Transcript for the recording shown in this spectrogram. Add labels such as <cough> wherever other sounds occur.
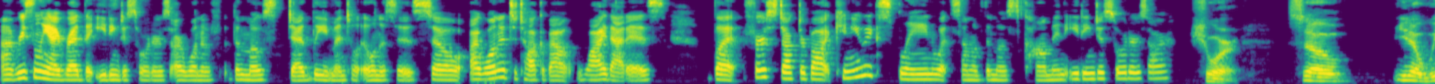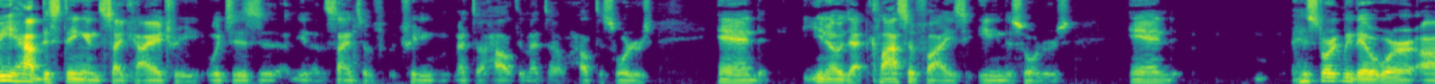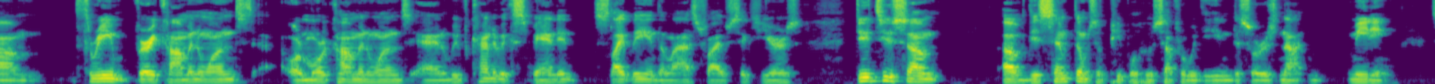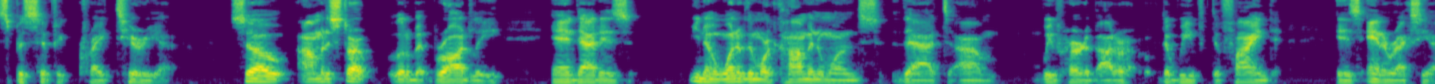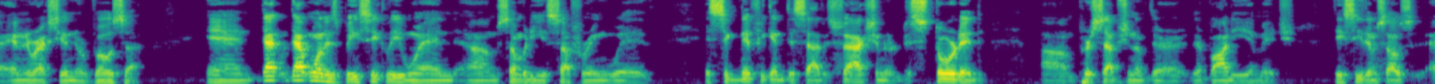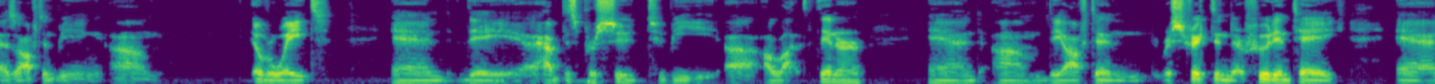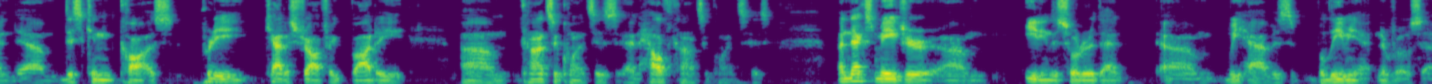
Uh, recently, I read that eating disorders are one of the most deadly mental illnesses, so I wanted to talk about why that is. But first, Dr. Bott, can you explain what some of the most common eating disorders are? Sure. So, you know, we have this thing in psychiatry, which is, uh, you know, the science of treating mental health and mental health disorders. And, you know, that classifies eating disorders. And historically, there were um, three very common ones or more common ones, and we've kind of expanded slightly in the last five, six years due to some of the symptoms of people who suffer with eating disorders not meeting specific criteria. So I'm going to start a little bit broadly, and that is, you know, one of the more common ones that um, we've heard about or that we've defined is anorexia, anorexia nervosa and that that one is basically when um, somebody is suffering with a significant dissatisfaction or distorted um, perception of their their body image. They see themselves as often being um, overweight, and they have this pursuit to be uh, a lot thinner, and um, they often restrict in their food intake, and um, this can cause pretty catastrophic body um, consequences and health consequences. A next major um, eating disorder that um, we have is bulimia nervosa.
